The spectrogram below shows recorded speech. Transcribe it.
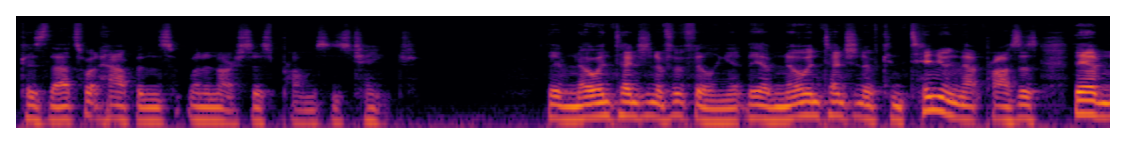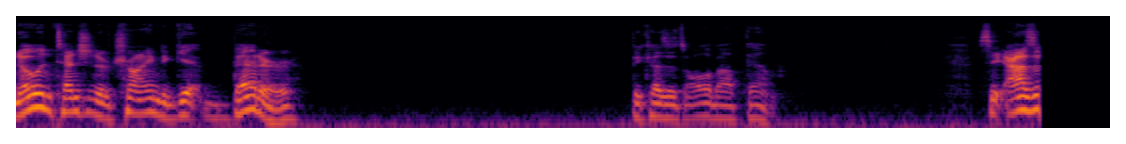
Because that's what happens when a narcissist promises change. They have no intention of fulfilling it. They have no intention of continuing that process. They have no intention of trying to get better because it's all about them. See, as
